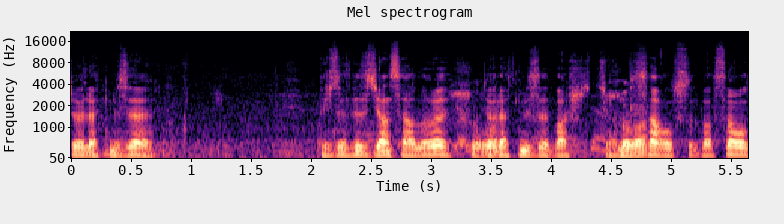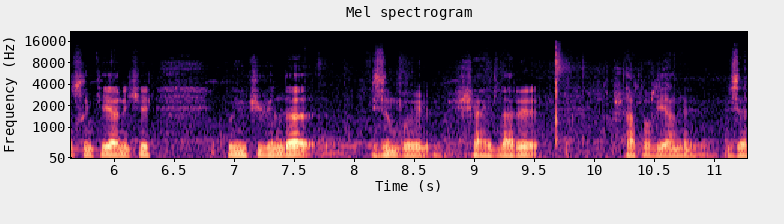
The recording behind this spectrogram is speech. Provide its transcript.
dövlətimizə prezidentimizə can sağlığı, dövlətimiz də baş can sağ olsun, sağ olsun ki, yəni ki bugünkü gündə bizim bu şəhidləri tapıb yəni bizə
